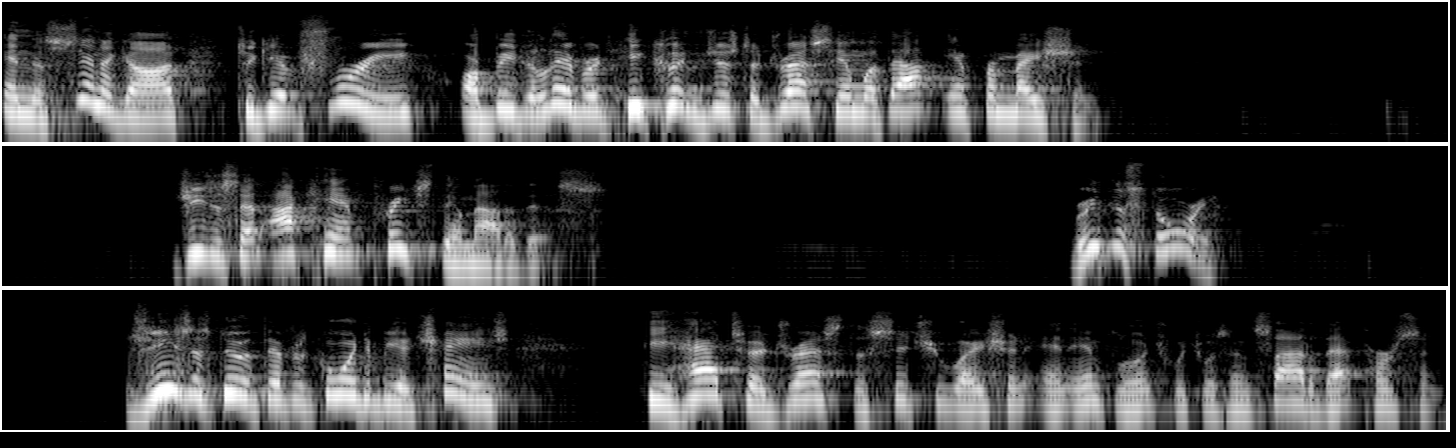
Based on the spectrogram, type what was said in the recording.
in the synagogue to get free or be delivered, he couldn't just address him without information. Jesus said, I can't preach them out of this. Read the story. Jesus knew if there was going to be a change, he had to address the situation and influence which was inside of that person.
